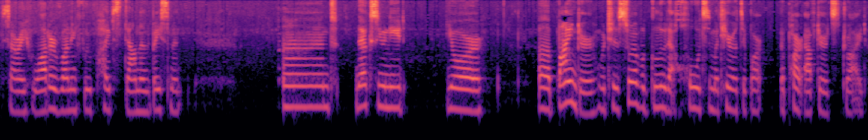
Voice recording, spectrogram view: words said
Sorry, water running through pipes down in the basement. And next you need your uh, binder, which is sort of a glue that holds the material apart after it's dried.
